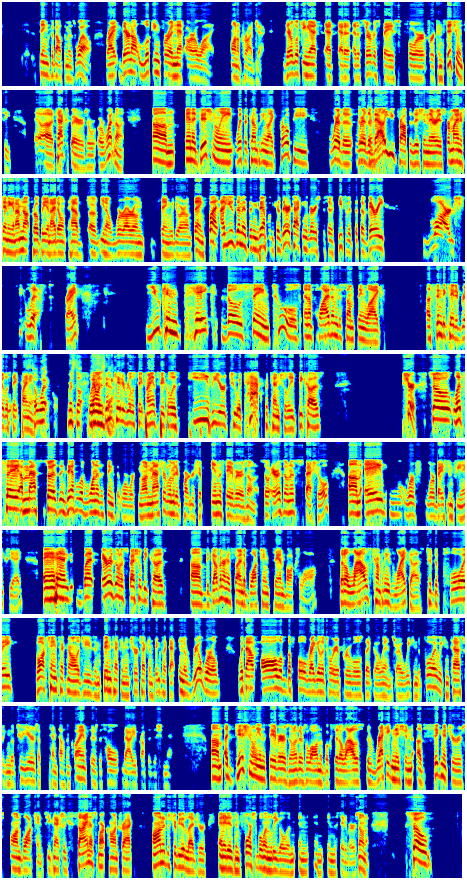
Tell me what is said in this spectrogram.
things about them as well right? They're not looking for a net ROI on a project. They're looking at, at, at, a, at a service base for, for constituency, uh, taxpayers or, or whatnot. Um, and additionally, with a company like Propy, where the where okay. the value proposition there is, from my understanding, and I'm not Propy, and I don't have, uh, you know, we're our own thing, we do our own thing. But I use them as an example because they're attacking a very specific piece of it that's a very large lift, right? you can take those same tools and apply them to something like a syndicated real estate finance so what, vehicle. Now, a syndicated that? real estate finance vehicle is easier to attack potentially because Sure. So let's say a master, so as an example of one of the things that we're working on, master limited partnership in the state of Arizona. So Arizona's special. Um, a, we're, we're based in Phoenix, yay. And, but Arizona's special because um, the governor has signed a blockchain sandbox law that allows companies like us to deploy blockchain technologies and fintech and insurtech and things like that in the real world without all of the full regulatory approvals that go in. So we can deploy, we can test, we can go two years up to 10,000 clients. There's this whole value proposition there. Um, additionally, in the state of Arizona, there's a law in the books that allows the recognition of signatures on blockchain. So you can actually sign a smart contract on a distributed ledger, and it is enforceable and legal in, in, in, in the state of Arizona. So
